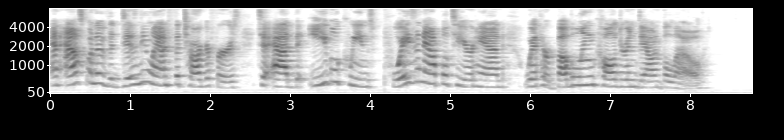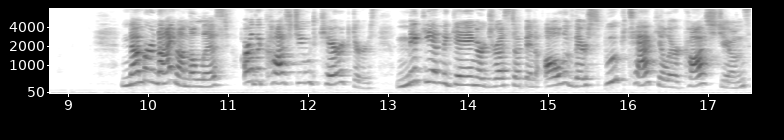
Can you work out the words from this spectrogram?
and ask one of the Disneyland photographers to add the Evil Queen's poison apple to your hand with her bubbling cauldron down below. Number nine on the list are the costumed characters. Mickey and the gang are dressed up in all of their spooktacular costumes.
